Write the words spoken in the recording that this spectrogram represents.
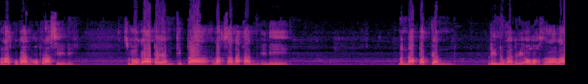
melakukan operasi ini. Semoga apa yang kita laksanakan ini mendapatkan lindungan dari Allah SWT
